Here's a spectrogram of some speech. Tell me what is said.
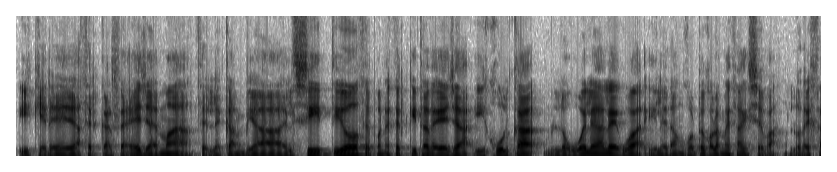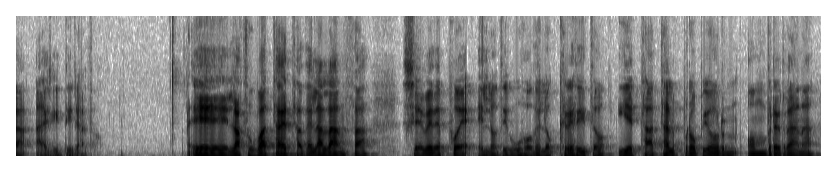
y quiere acercarse a ella. Es más, se le cambia el sitio, se pone cerquita de ella y Hulka lo huele a legua y le da un golpe con la mesa y se va. Lo deja allí tirado. Eh, la subasta esta de la lanza se ve después en los dibujos de los créditos y está hasta el propio hombre rana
